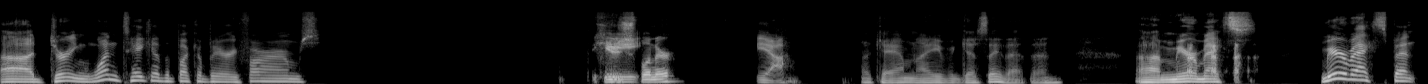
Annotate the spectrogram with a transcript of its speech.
Uh, during one take of the Bucklebury Farms, Huge He- splinter. Yeah. Okay, I'm not even gonna say that then. Uh Miramax Miramax spent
